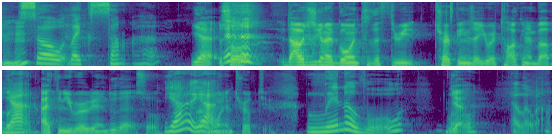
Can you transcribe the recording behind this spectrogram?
Mm-hmm. so like some huh? Yeah, so I was just gonna go into the three terpenes that you were talking about, but Yeah. I think you were gonna do that, so Yeah, yeah. I won't interrupt you. linalool Yeah. lol, lol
